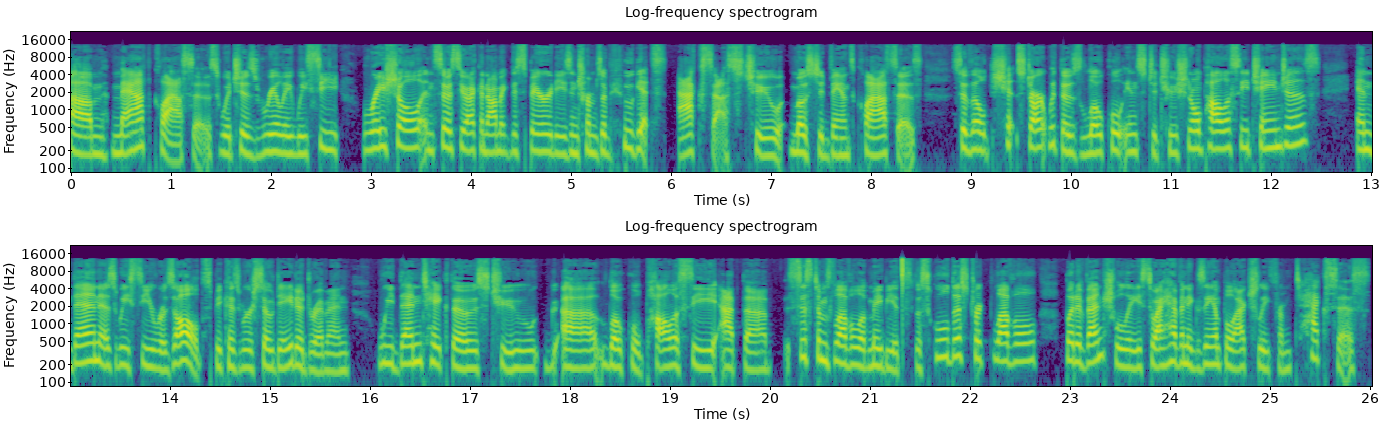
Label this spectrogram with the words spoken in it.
um, math classes, which is really, we see racial and socioeconomic disparities in terms of who gets access to most advanced classes. So they'll ch- start with those local institutional policy changes. And then as we see results, because we're so data driven, we then take those to uh, local policy at the systems level of maybe it's the school district level, but eventually, so I have an example actually from Texas.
